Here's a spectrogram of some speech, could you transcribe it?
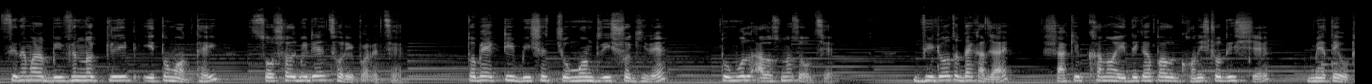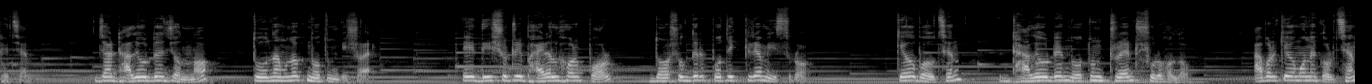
সিনেমার বিভিন্ন ক্লিপ ইতোমধ্যেই সোশ্যাল মিডিয়ায় ছড়িয়ে পড়েছে। তবে একটি বিশেষ চুম্বন দৃশ্য ঘিরে তুমুল আলোচনা চলছে। ভিডিওতে দেখা যায় শাকিব খান ও ইদিকা ঘনিষ্ঠ দৃশ্যে মেতে উঠেছেন, যা ঢালিউডের জন্য তুলনামূলক নতুন বিষয়। এই দৃশ্যটি ভাইরাল হওয়ার পর দর্শকদের প্রতিক্রিয়া মিশ্র। কেউ বলছেন, ঢালিউডের নতুন ট্রেন্ড শুরু হলো। আবার কেউ মনে করছেন,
